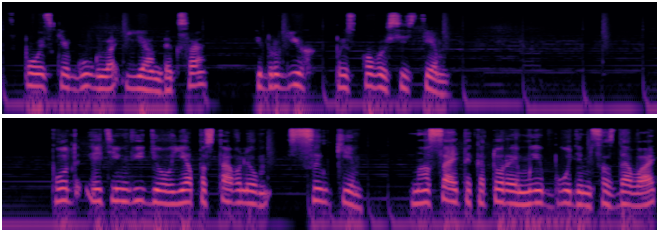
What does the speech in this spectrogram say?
в поиске Гугла и Яндекса и других поисковых систем. Под этим видео я поставлю ссылки на сайты, которые мы будем создавать.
